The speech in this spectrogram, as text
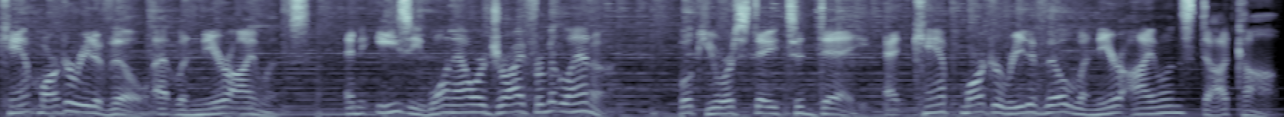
Camp Margaritaville at Lanier Islands, an easy one hour drive from Atlanta. Book your stay today at campmargaritavillelanierislands.com.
